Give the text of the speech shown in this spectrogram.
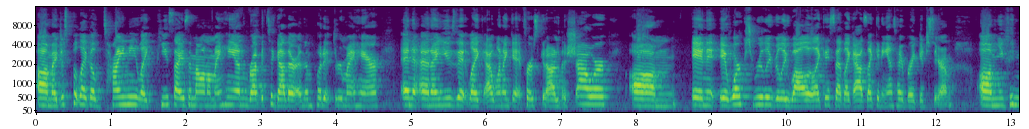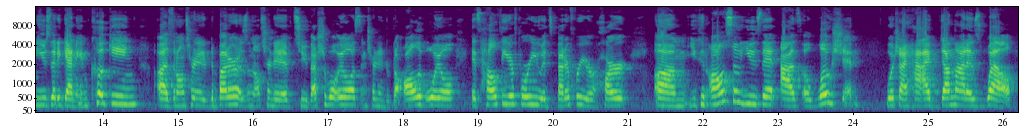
Um, I just put like a tiny like pea-size amount on my hand, rub it together, and then put it through my hair. And, and I use it like when I get first get out of the shower. Um, and it, it, works really, really well. Like I said, like as like an anti-breakage serum. Um, you can use it again in cooking as an alternative to butter, as an alternative to vegetable oil, as an alternative to olive oil. It's healthier for you. It's better for your heart. Um, you can also use it as a lotion which I have I've done that as well.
